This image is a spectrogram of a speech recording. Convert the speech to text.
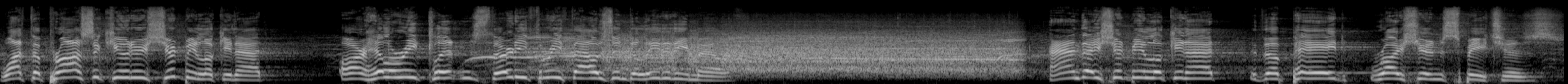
What the prosecutors should be looking at are Hillary Clinton's 33,000 deleted emails. And they should be looking at the paid Russian speeches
